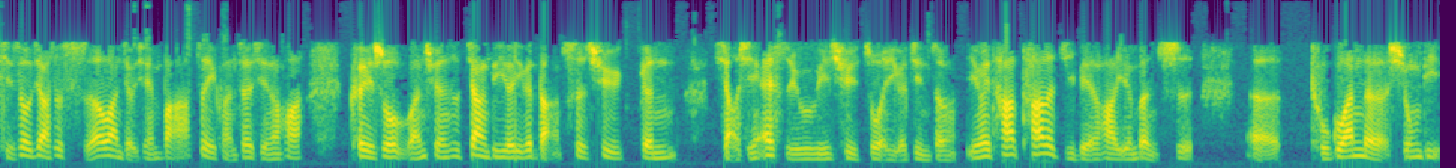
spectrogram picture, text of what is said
起售价是十二万九千八，这一款车型的话，可以说完全是降低了一个档次去跟小型 SUV 去做一个竞争，因为它它的级别的话，原本是呃途观的兄弟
